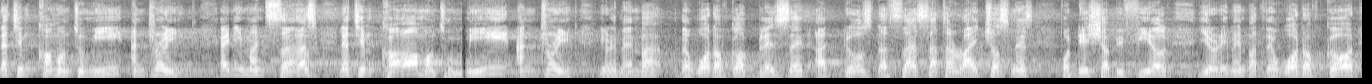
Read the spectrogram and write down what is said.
let him come unto me and drink. Any man thirst, let him come unto me and drink. You remember the word of God, blessed are those that thirst after righteousness, for they shall be filled. You remember the word of God,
